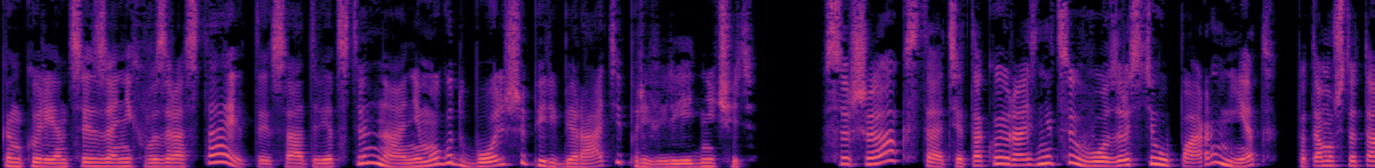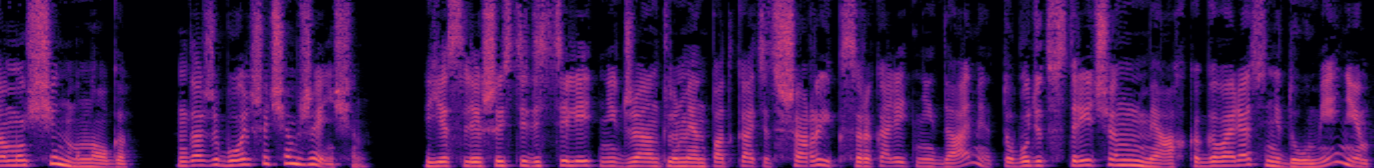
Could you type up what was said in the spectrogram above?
Конкуренция за них возрастает, и, соответственно, они могут больше перебирать и привередничать. В США, кстати, такой разницы в возрасте у пар нет, потому что там мужчин много, даже больше, чем женщин. Если шестидесятилетний джентльмен подкатит шары к сорокалетней даме, то будет встречен, мягко говоря, с недоумением,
